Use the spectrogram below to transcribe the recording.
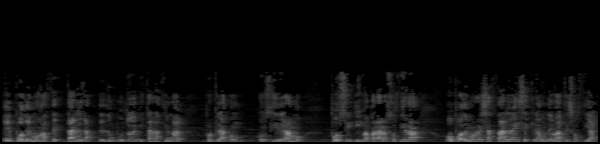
eh, podemos aceptarlas desde un punto de vista racional porque la consideramos positiva para la sociedad o podemos rechazarla y se crea un debate social.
